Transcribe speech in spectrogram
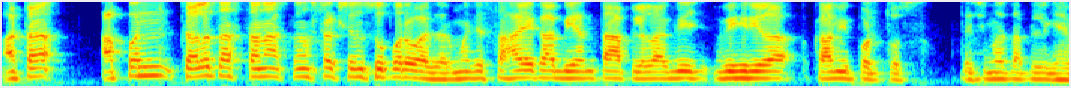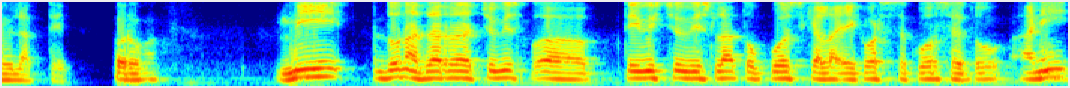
आता आपण चालत असताना कन्स्ट्रक्शन सुपरवायझर म्हणजे सहाय्यक अभियंता आपल्याला विहिरीला कामी पडतोच. त्याची मदत आपल्याला घ्यावी लागते. बरोबर. मी दोन हजार चोवीस तेवीस चोवीसला तो कोर्स केला. एक वर्षाचा कोर्स आहे तो. आणि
